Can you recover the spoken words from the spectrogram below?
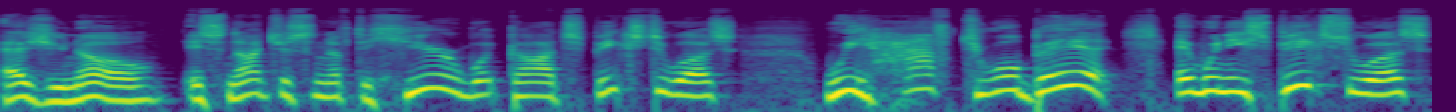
As you know, it's not just enough to hear what God speaks to us. We have to obey it. And when He speaks to us,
